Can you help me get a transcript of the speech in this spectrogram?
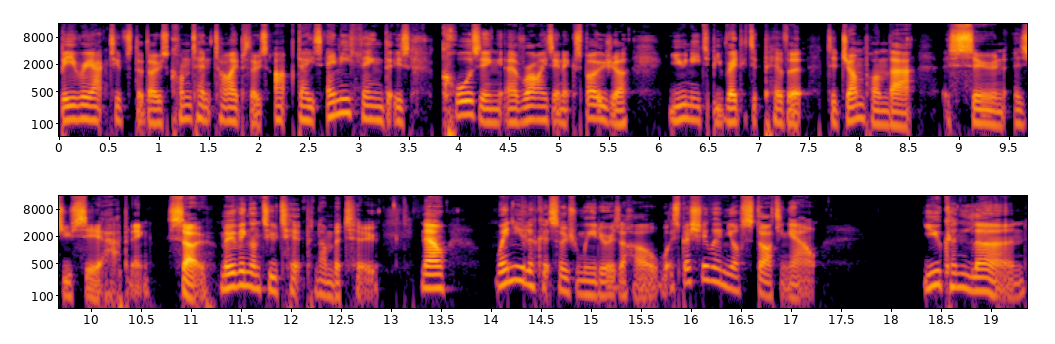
be reactive to those content types, those updates, anything that is causing a rise in exposure. You need to be ready to pivot to jump on that as soon as you see it happening. So, moving on to tip number two. Now, when you look at social media as a whole, especially when you're starting out, you can learn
